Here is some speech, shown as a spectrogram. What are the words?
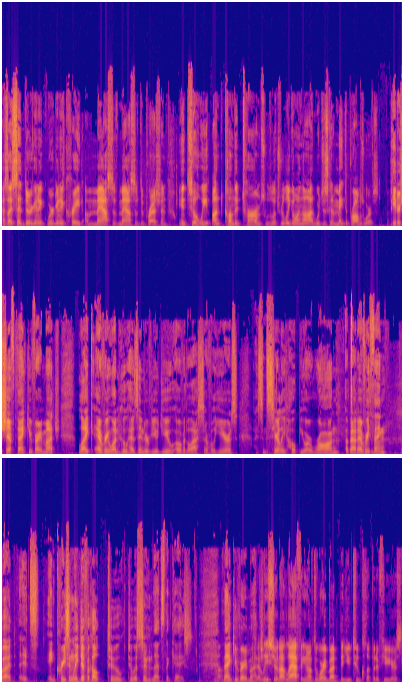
as I said, they're to we're going to create a massive, massive depression until we un- come to terms with what's really going on. We're just going to make the problems worse. Peter Schiff, thank you very much. Like everyone who has interviewed you over the last several years, I sincerely hope you are wrong about everything, but it's increasingly difficult to to assume that's the case. Well, Thank you very much. At least you're not laughing. You don't have to worry about the YouTube clip in a few years.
